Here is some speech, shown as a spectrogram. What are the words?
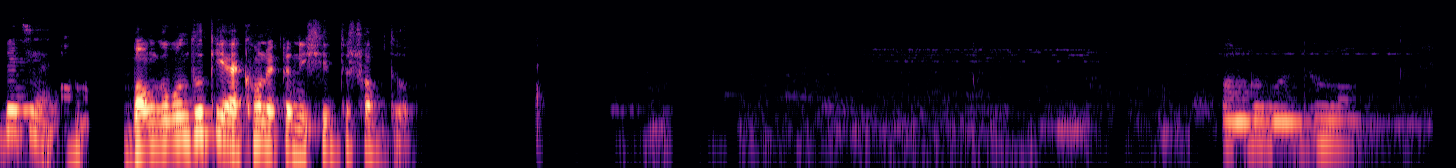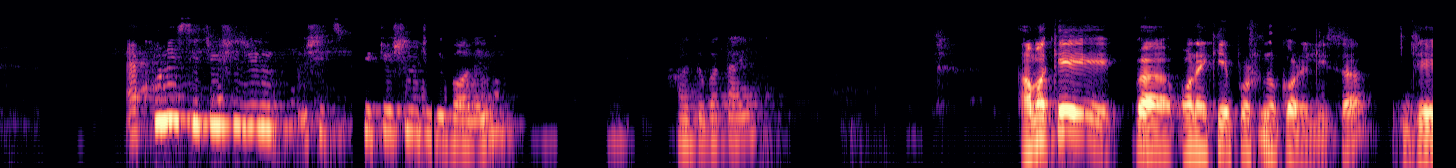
বেঁচে আছি। বঙ্গবন্ধু কি এখন একটা নিষিদ্ধ শব্দ? বঙ্গবন্ধু এখন এই সিচুয়েশন সিচুয়েশন যদি বলেন, হয়তোবা তাই। আমাকে অনেকে প্রশ্ন করে, লিসা, যে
